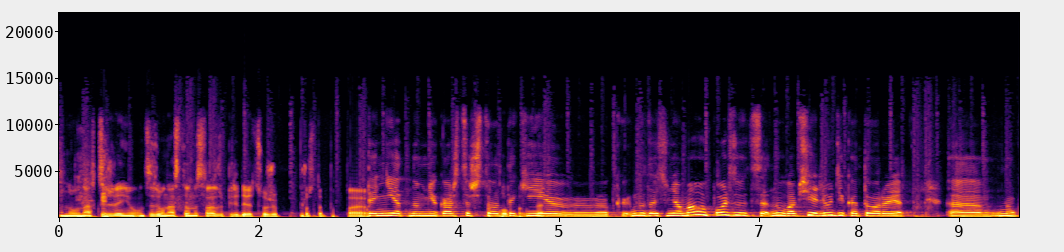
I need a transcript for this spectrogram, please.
Но у нас, к сожалению, у нас то сразу передается уже просто по... Да нет, но мне кажется, что по такие... Да. Э, ну, то есть у меня мама пользуется... Ну, вообще люди, которые, э, ну,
